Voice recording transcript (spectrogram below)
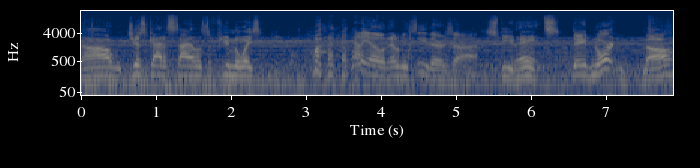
No, we just gotta silence a few noisy people. What hell yeah, let me see. There's, uh, Steve Haines. Dave Norton. No,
